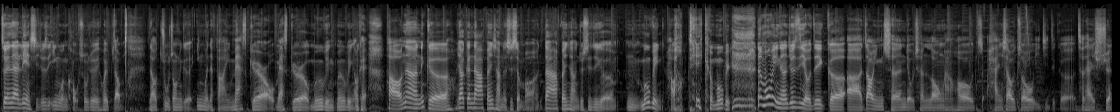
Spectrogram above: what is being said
最近在练习就是英文口说，就会比较。要注重那个英文的发音，Mask Girl，Mask Girl，Moving，Moving，OK，好，那那个要跟大家分享的是什么？大家分享就是这个，嗯，Moving，好，第一个 Moving，那 Moving 呢，就是有这个啊，赵寅成、柳成龙，然后韩孝周以及这个车太鉉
